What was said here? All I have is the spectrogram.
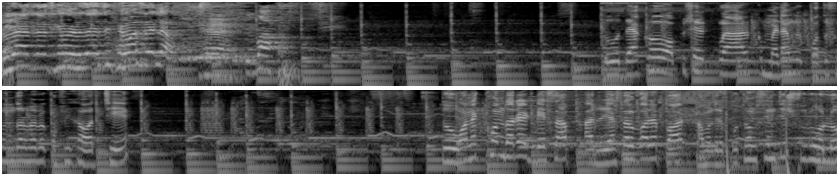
রোজা আছে আজকে আমি রোজা আছে ফেমাস ডায়লগ হ্যাঁ। বাহ। দেখো অফিসের ক্লার্ক ম্যাডামকে কত সুন্দরভাবে কফি খাওয়াচ্ছে। তো অনেকক্ষণ ধরে ড্রেস আপ আর রিহার্সাল করার পর আমাদের প্রথম সিনটি শুরু হলো।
